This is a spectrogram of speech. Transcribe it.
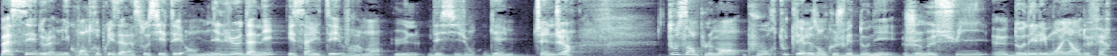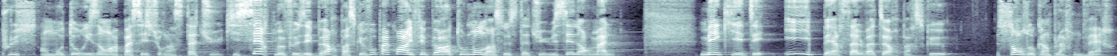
passé de la micro-entreprise à la société en milieu d'année et ça a été vraiment une décision game changer. Tout simplement pour toutes les raisons que je vais te donner. Je me suis euh, donné les moyens de faire plus en m'autorisant à passer sur un statut qui certes me faisait peur, parce qu'il faut pas croire, il fait peur à tout le monde hein, ce statut, mais c'est normal. Mais qui était hyper salvateur parce que sans aucun plafond de verre.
